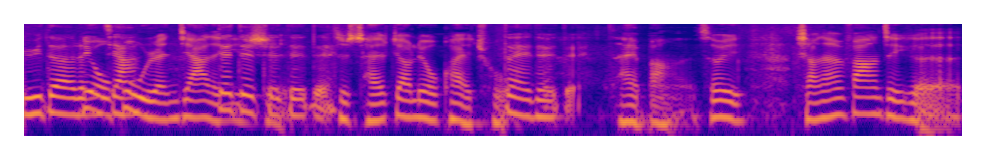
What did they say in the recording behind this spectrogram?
鱼的人六家。户人家的意对思，对对对对这才叫六块厝，，对对对，太棒了。所以小南方这个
